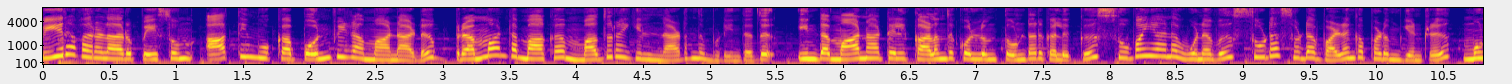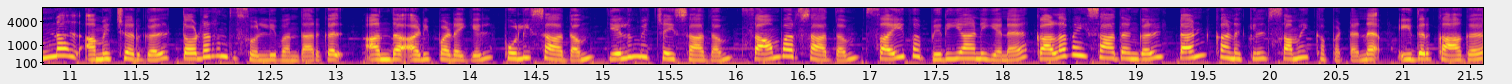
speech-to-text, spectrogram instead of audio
வீர வரலாறு பேசும் அதிமுக பொன்விழா மாநாடு பிரம்மாண்டமாக மதுரையில் நடந்து முடிந்தது. இந்த மாநாட்டில் கலந்து கொள்ளும் தொண்டர்களுக்கு சுவையான உணவு சுட சுட வழங்கப்படும் என்று முன்னாள் அமைச்சர்கள் தொடர்ந்து சொல்லி வந்தார்கள். அந்த அடிப்படையில் புலி சாதம் எலுமிச்சை சாதம் சாம்பார் சாதம் சைவ பிரியாணி என கலவை சாதங்கள் டன் கணக்கில் சமைக்கப்பட்டன. இதற்காக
